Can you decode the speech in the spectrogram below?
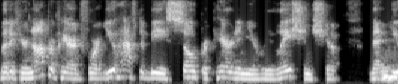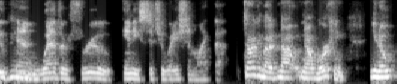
but if you're not prepared for it you have to be so prepared in your relationship that you mm-hmm. can weather through any situation like that. Talking about not not working you know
